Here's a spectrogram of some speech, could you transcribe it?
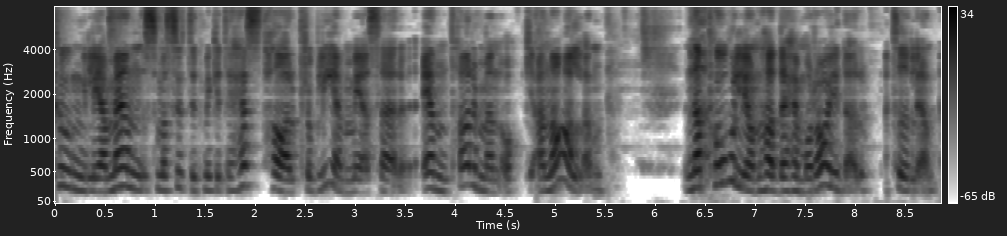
kungliga män som har suttit mycket till häst har problem med så här ändtarmen och analen. Napoleon hade hemorrojder tydligen.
